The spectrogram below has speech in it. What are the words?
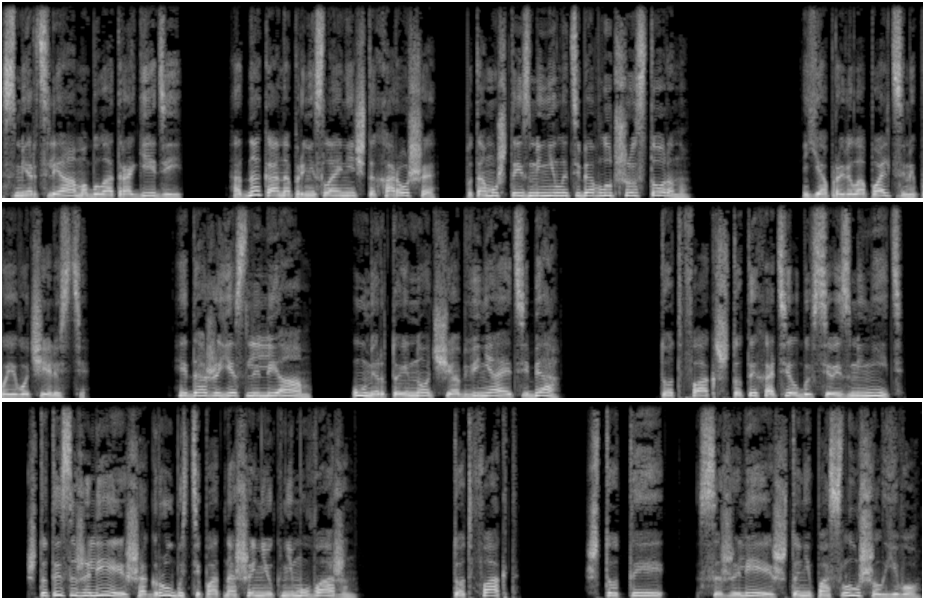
Смерть Лиама была трагедией, однако она принесла и нечто хорошее, потому что изменила тебя в лучшую сторону. Я провела пальцами по его челюсти. И даже если Лиам умер той ночью, обвиняя тебя, тот факт, что ты хотел бы все изменить, что ты сожалеешь о грубости по отношению к нему, важен. Тот факт, что ты сожалеешь, что не послушал его,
